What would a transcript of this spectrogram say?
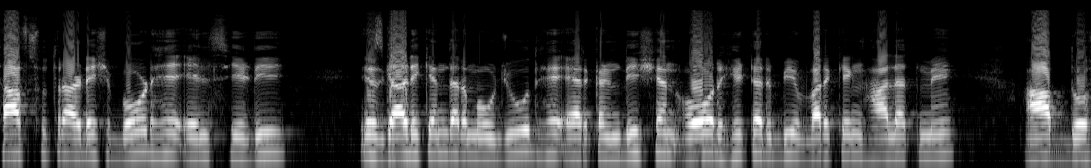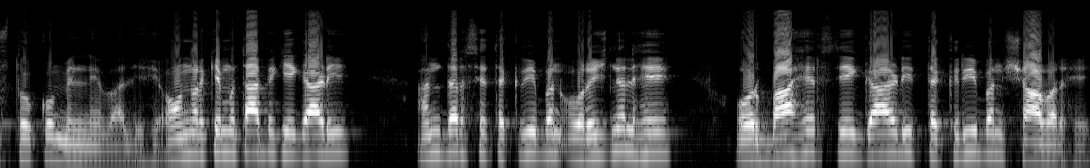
صاف ستھرا ڈش بورڈ ہے۔ ایل سی ڈی اس گاڑی کے اندر موجود ہے۔ ایئر کنڈیشن اور ہیٹر بھی ورکنگ حالت میں آپ دوستوں کو ملنے والی ہے۔ آنر کے مطابق یہ گاڑی اندر سے تقریباً اوریجنل ہے اور باہر سے گاڑی تقریباً شاور ہے۔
